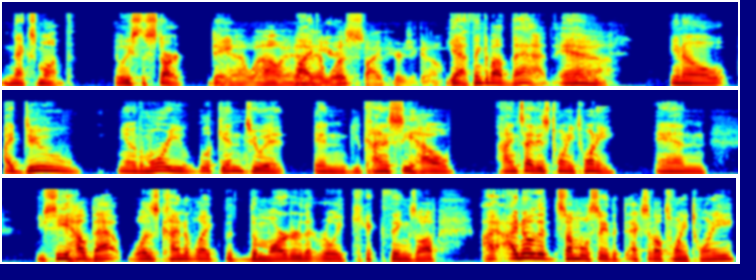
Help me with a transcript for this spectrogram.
next month, at least the start date. yeah, wow, that, Five that was five years ago. Yeah, think about that. And yeah. you know, I do, you know, the more you look into it and you kind of see how hindsight is 2020 and you see how that was kind of like the, the martyr that really kicked things off. I, I know that some will say that XFL 2020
